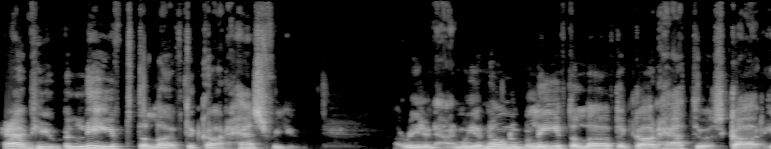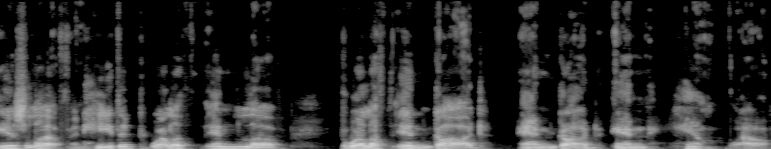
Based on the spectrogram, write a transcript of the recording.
Have you believed the love that God has for you? I'll read it now. And we have known and believed the love that God hath to us. God is love, and he that dwelleth in love dwelleth in God, and God in him. Wow.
